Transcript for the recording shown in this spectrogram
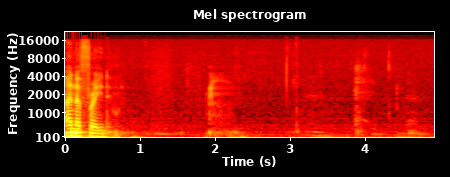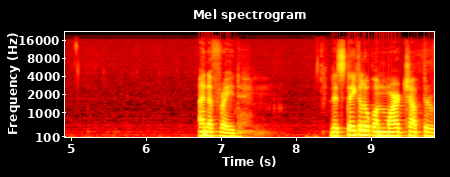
unafraid. Unafraid. Let's take a look on Mark chapter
